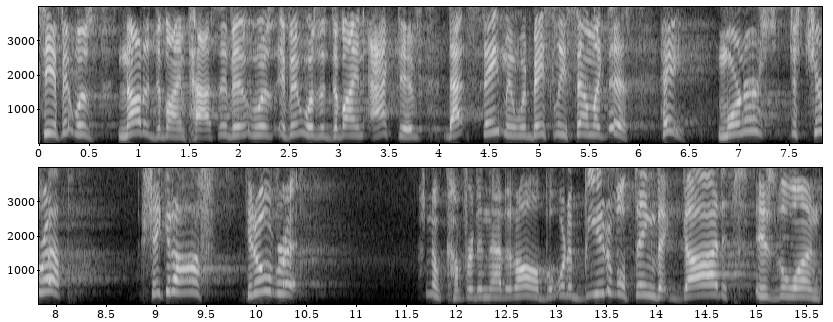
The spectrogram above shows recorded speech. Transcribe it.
See, if it was not a divine passive, it was, if it was a divine active, that statement would basically sound like this Hey, mourners, just cheer up, shake it off, get over it. There's no comfort in that at all. But what a beautiful thing that God is the one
